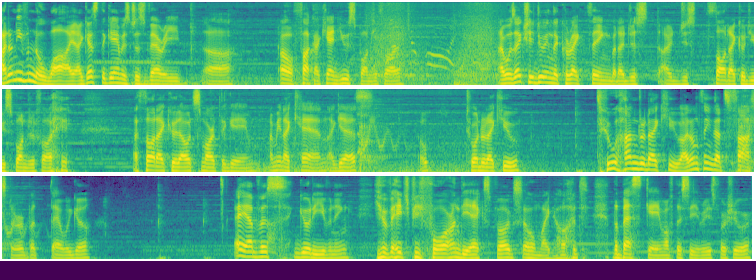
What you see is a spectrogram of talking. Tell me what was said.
I don't even know why. I guess the game is just very, uh... Oh, fuck, I can't use Spongify. I was actually doing the correct thing, but I just, I just thought I could use Spongify. I thought I could outsmart the game. I mean, I can, I guess. Oh, 200 IQ. 200 IQ. I don't think that's faster, but there we go. Hey Ampvis, good evening. You have HP 4 on the Xbox? Oh my god. The best game of the series for sure.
